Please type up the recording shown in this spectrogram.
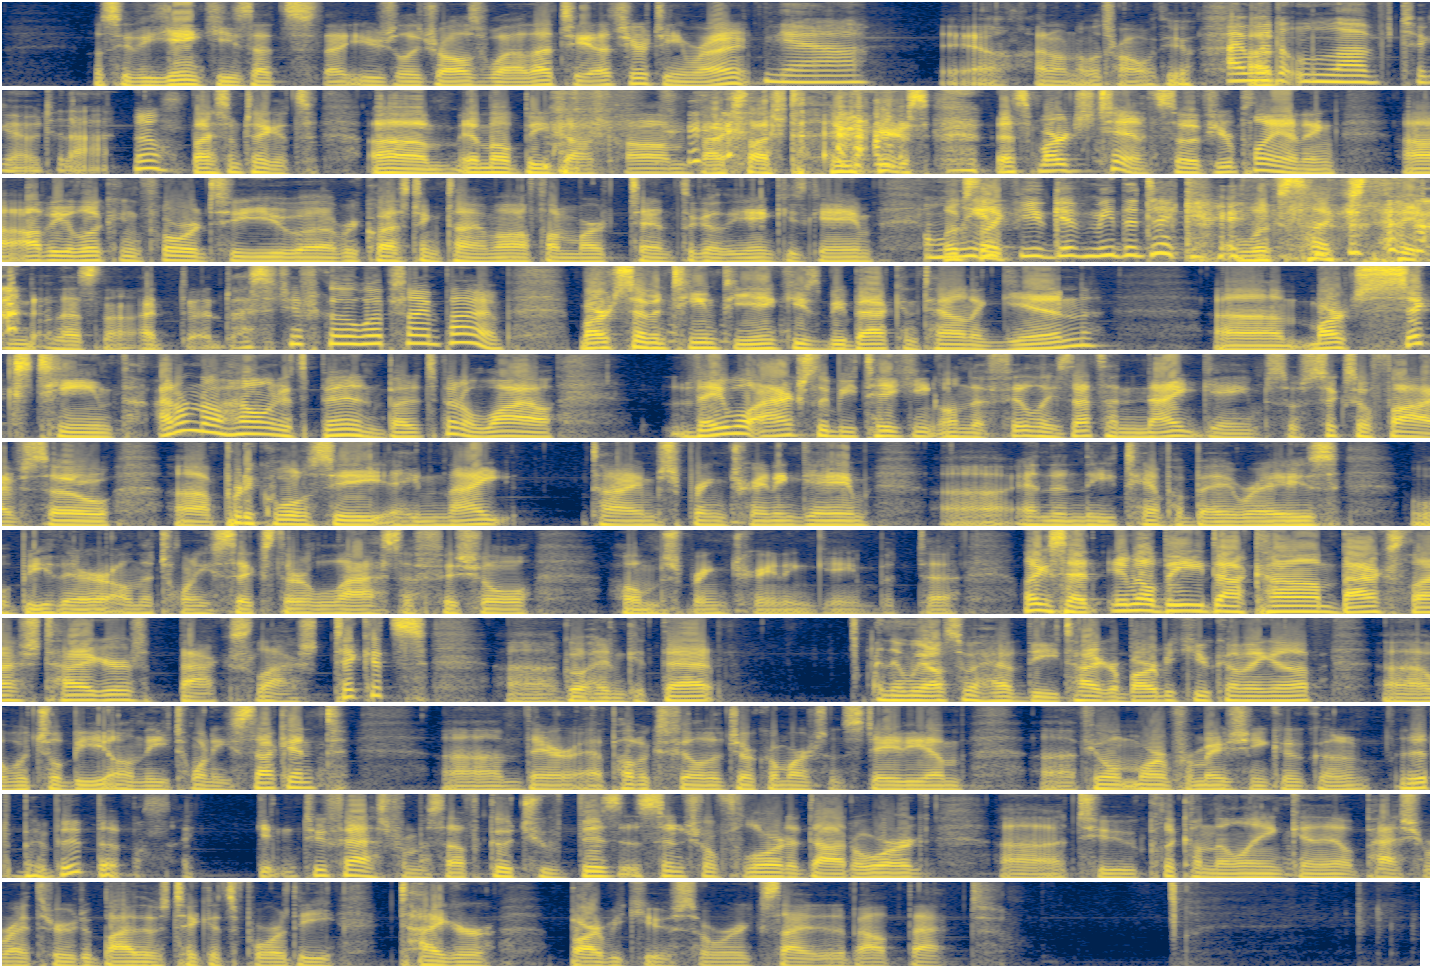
Let's see the Yankees. That's that usually draws well. That's that's your team, right? Yeah. Yeah. I don't know what's wrong with you. I Uh, would love to go to that. no, buy some tickets. Um, MLB.com backslash Tigers. That's March 10th. So if you're planning, uh, I'll be looking forward to you uh, requesting time off on March 10th to go to the Yankees game. Only looks if like you give me the ticket. looks like they, no, that's not. I, I said you have to go to the website and buy them. March 17th, the Yankees will be back in town again. Um, March 16th, I don't know how long it's been, but it's been a while. They will actually be taking on the Phillies. That's a night game, so 6:05. So uh, pretty cool to see a nighttime spring training game. Uh, and then the Tampa Bay Rays will be there on the 26th, their last official home spring training game. But uh, like I said, MLB.com backslash Tigers backslash tickets. Uh, go ahead and get that. And then we also have the Tiger Barbecue coming up, uh, which will be on the 22nd. Um, there at Publix Field at Joker Marchant Stadium. Uh, if you want more information, you can go. Getting too fast for myself. Go to visitcentralflorida.org uh, to click on the link, and it'll pass you right through to buy those tickets for the Tiger Barbecue. So we're excited about that.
